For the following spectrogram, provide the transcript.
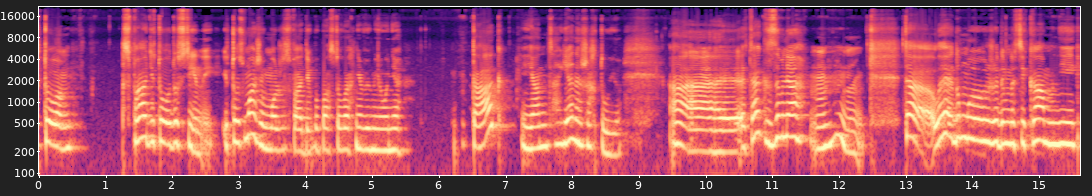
хто справді того достійний. І хто зможе може справді попасти у верхнє вимірювання. Так? Я, я не жартую. А, е, так, земля. Мгм. Та, але я думаю, вже дивно камні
